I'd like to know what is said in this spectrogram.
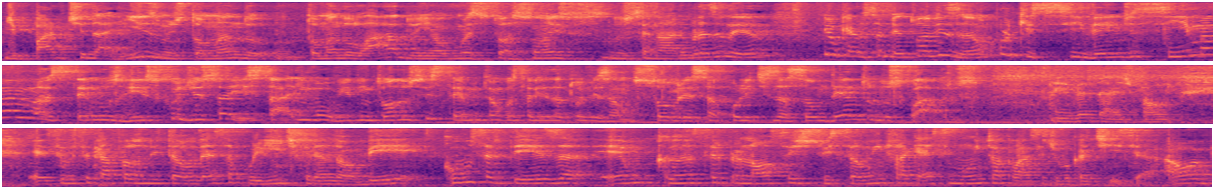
de partidarismo, de tomando, tomando lado em algumas situações do cenário brasileiro. E eu quero saber a tua visão, porque se vem de cima, nós temos risco disso aí estar envolvido em todo o sistema, então eu gostaria da tua visão sobre essa politização dentro dos quadros. É verdade, Paulo. É, se você está falando então dessa política dentro da OAB, com certeza é um câncer para nossa instituição e enfraquece muito a classe advocatícia. A OAB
